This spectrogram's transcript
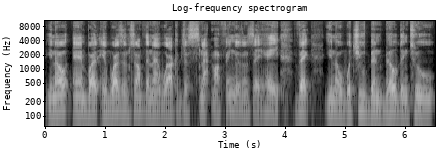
You know, and but it wasn't something that where I could just snap my fingers and say, "Hey, Vic, you know what you've been building to."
